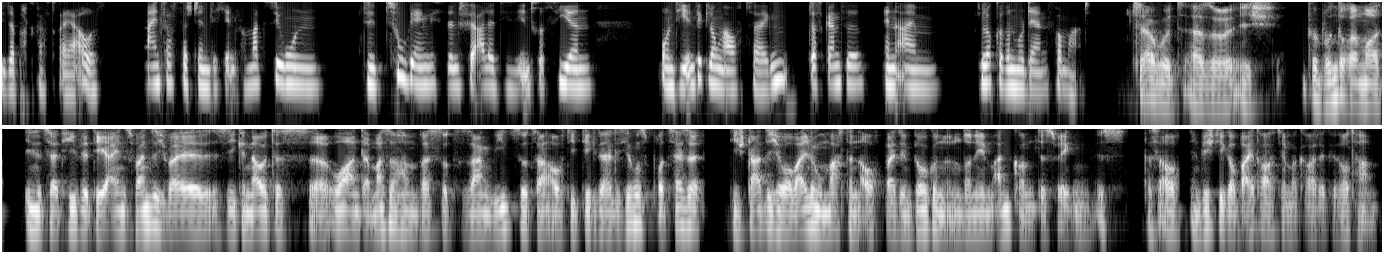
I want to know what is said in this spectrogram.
dieser Podcast-Reihe aus. Einfach verständliche Informationen, die zugänglich sind für alle, die sie interessieren und die Entwicklung aufzeigen. Das Ganze in einem lockeren, modernen Format. Sehr gut. Also ich bewundere immer Initiative D21, weil sie genau das äh, Ohr an der Masse haben, was sozusagen wie sozusagen auch die Digitalisierungsprozesse die staatliche Verwaltung macht, dann auch bei den Bürgern und Unternehmen ankommt. Deswegen ist das auch ein wichtiger Beitrag, den wir gerade gehört haben.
